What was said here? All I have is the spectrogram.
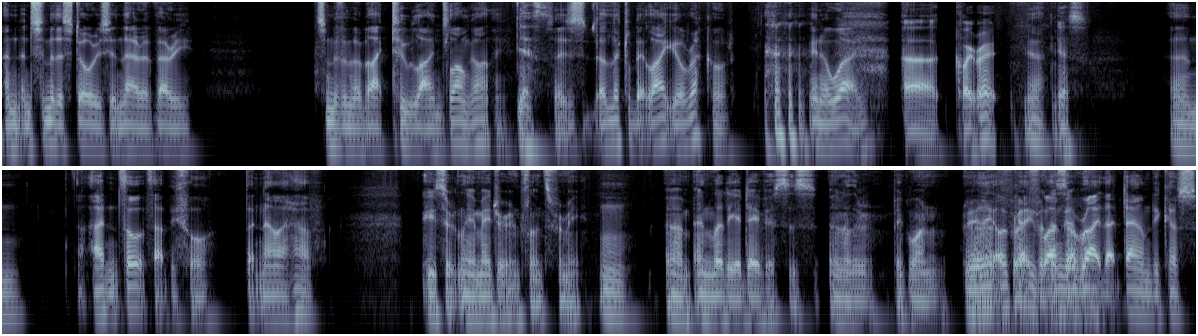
and, and some of the stories in there are very, some of them are like two lines long, aren't they? Yes. So it's a little bit like your record, in a way. Uh, quite right. Yeah. Yes. Um, I hadn't thought of that before, but now I have. He's certainly a major influence for me. Mm. Um, and Lydia Davis is another big one. Really? uh, for- okay. for well, I'm going to write that down because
